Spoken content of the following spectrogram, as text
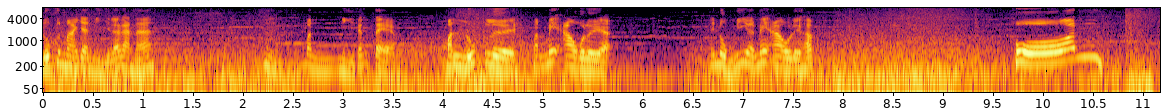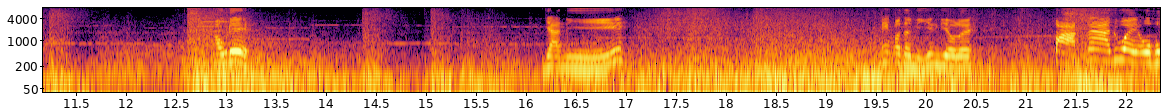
ลุกขึ้นมาอย่าหนีแล้วกันนะมันหนีตั้งแต่มันลุกเลย มันไม่เอาเลยอะไอหนุ่มนี่มันไม่เอาเลยครับโหนเอาเดิอย่าหนีแม่งก็จะหนีอย่างเดียวเลย ปาดหน้าด้วยโอ้โห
